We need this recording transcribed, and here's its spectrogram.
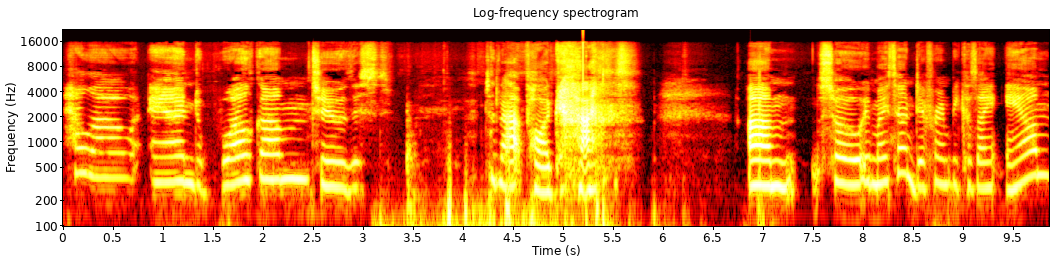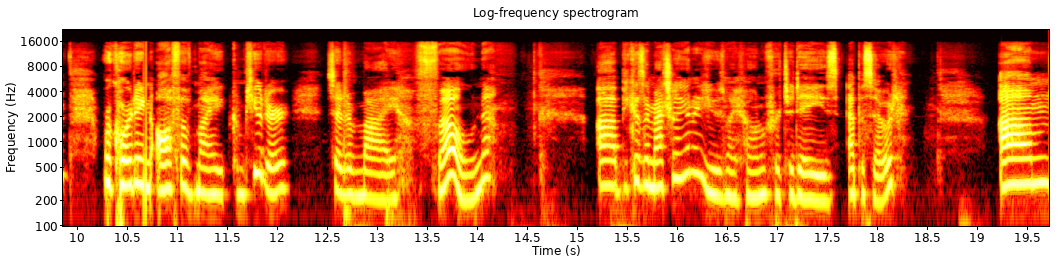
Hello and welcome to this to that podcast. um so it might sound different because I am recording off of my computer instead of my phone. Uh because I'm actually going to use my phone for today's episode. Um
